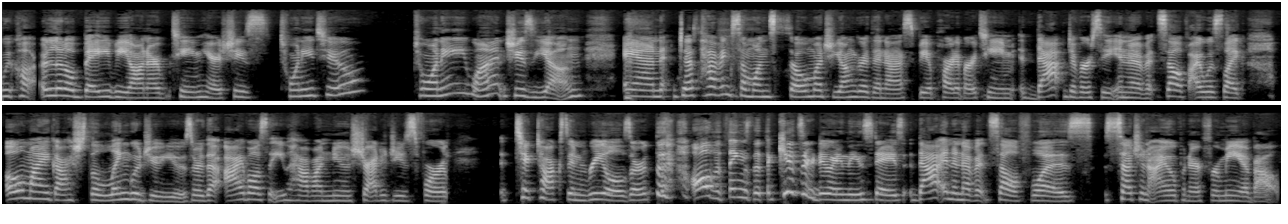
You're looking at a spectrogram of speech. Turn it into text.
we call a little baby on our team here. She's 22 21. She's young. And just having someone so much younger than us be a part of our team, that diversity in and of itself, I was like, oh my gosh, the language you use or the eyeballs that you have on new strategies for TikToks and reels or the, all the things that the kids are doing these days, that in and of itself was such an eye opener for me about,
